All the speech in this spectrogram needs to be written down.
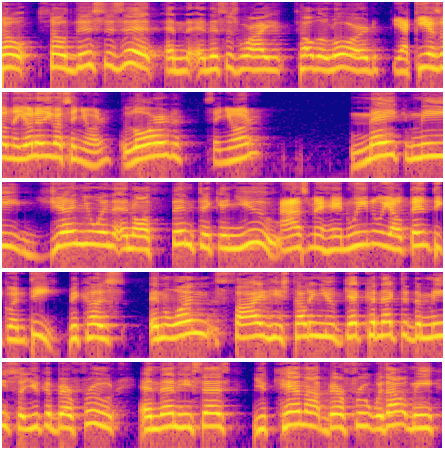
So, so this is it, and, and this is where I tell the Lord, Y aquí es donde yo le digo al Señor, Lord, Señor, make me genuine and authentic in you. hazme genuino y auténtico en ti. Because in one side, he's telling you, get connected to me so you can bear fruit. And then he says, you cannot bear fruit without me.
